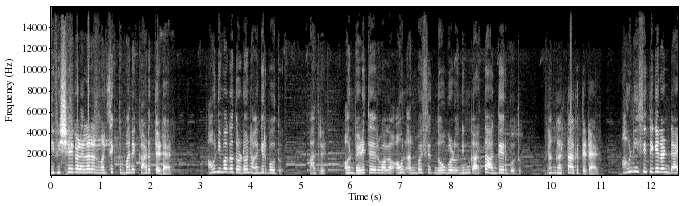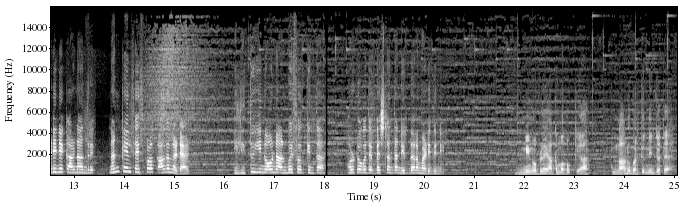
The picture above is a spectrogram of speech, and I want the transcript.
ಈ ವಿಷಯಗಳೆಲ್ಲ ನನ್ನ ಮನಸ್ಸಿಗೆ ತುಂಬಾ ಕಾಡುತ್ತೆ, ಡ್ಯಾಡ್. ಅವನಿವಾಗ ದೊಡ್ಡವನ್ ಆಗಿರ್ಬೋದು. ಆದರೆ ಅವ್ನು ಬೆಳೀತಾ ಇರುವಾಗ ಅವ್ನು ಅನುಭವಿಸಿದ ನೋವುಗಳು ನಿಮ್ಗೆ ಅರ್ಥ ಆಗದೆ ಇರ್ಬೋದು. ನಂಗೆ ಅರ್ಥ ಆಗುತ್ತೆ, ಡ್ಯಾಡ್. ಅವನ ಈ ಸ್ಥಿತಿಗೆ ನನ್ನ ಡ್ಯಾಡಿನೇ ಕಾರಣ ಅಂದರೆ ನನ್ನ ಕೈಯಲ್ಲಿ ಸಹಿಸ್ಕೊಳಕ್ಕಾಗಲ್ಲ ಡ್ಯಾಡ್. ಇಲ್ಲಿದ್ದು ಈ ನೋವನ್ನ ಅನುಭವಿಸೋದಕ್ಕಿಂತ ಹೊರಟೋಗೋದೇ ಬೆಸ್ಟ್ ಅಂತ ನಿರ್ಧಾರ ಮಾಡಿದ್ದೀನಿ. ನೀನು ಒಬ್ಬಳೇ ಯಾಕಮ್ಮ ಹೋಗ್ತೀಯಾ? ನಾನು ಬರ್ತೀನಿ ನಿನ್ನ ಜೊತೆ.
